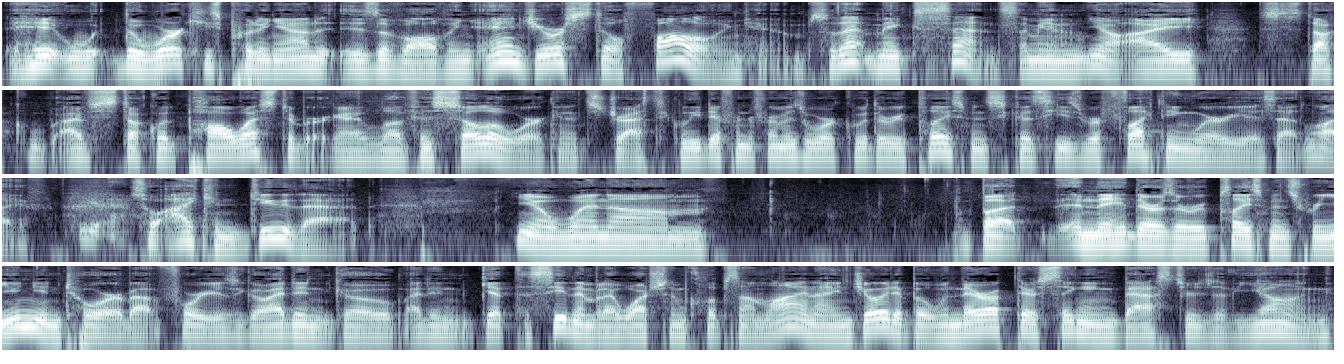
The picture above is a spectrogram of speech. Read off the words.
the work he's putting out is evolving, and you're still following him. So that makes sense. I mean, yeah. you know, I stuck. I've stuck with Paul Westerberg, and I love his solo work, and it's drastically different from his work with the Replacements because he's reflecting where he is at life. Yeah. So I can do that you know when um but and they there was a replacements reunion tour about four years ago. I didn't go, I didn't get to see them, but I watched some clips online. I enjoyed it. But when they're up there singing "Bastards of Young,"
